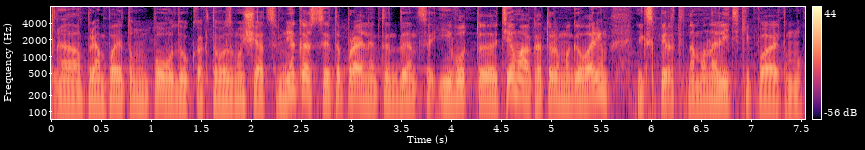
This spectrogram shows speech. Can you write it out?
прям по этому поводу как-то возмущаться. Мне кажется, это правильная тенденция. И вот э, тема, о которой мы говорим, эксперты, там, аналитики по этому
